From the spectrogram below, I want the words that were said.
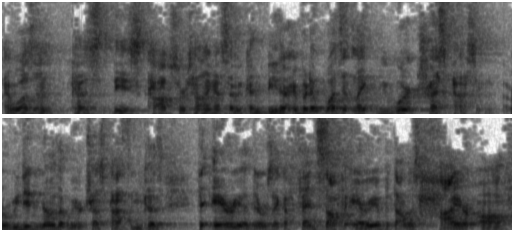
I wasn't, because these cops were telling us that we couldn't be there. But it wasn't like we weren't trespassing, or we didn't know that we were trespassing, because the area, there was like a fenced off area, but that was higher off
